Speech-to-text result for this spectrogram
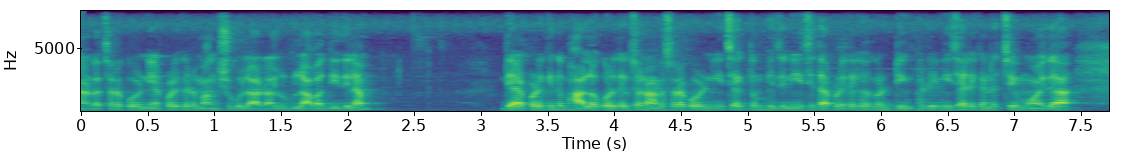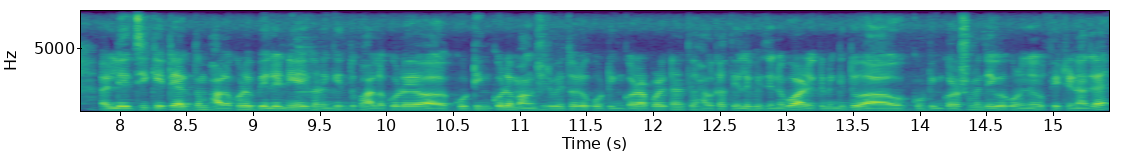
নাড়াচাড়া করে নেওয়ার পরে এখানে মাংসগুলো আর আলুগুলো আবার দিয়ে দিলাম। দেওয়ার পরে কিন্তু ভালো করে দেখছ নাড়াচাড়া করে নিয়েছি, একদম ভেজে নিয়েছি। তারপরে দেখো এখন ডিম ফাটিয়ে নিয়েছি, আর এখানে হচ্ছে ময়দা লেচি কেটে একদম ভালো করে বেলে নিয়ে এখানে কিন্তু ভালো করে কোটিং করে মাংসের ভেতরে কোটিং করার পর এখানে হালকা তেলে ভেজে নেব, আর এখানে কিন্তু কোটিং করার সময় দেখবে কোনো জায়গায় ফেটে না যায়।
